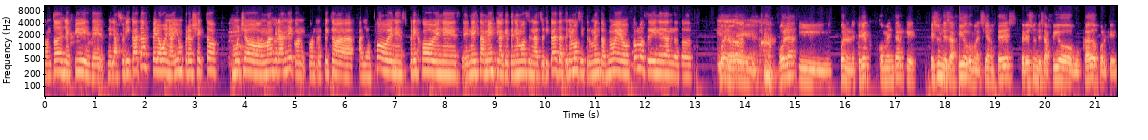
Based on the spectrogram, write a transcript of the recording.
con todos los pibes de, las Uricatas, pero bueno, hay un proyecto mucho más grande con, respecto a, los jóvenes, prejóvenes, en esta mezcla que tenemos en la Suricata, tenemos instrumentos nuevos, ¿cómo se viene dando todo? Bueno, eh, hola y bueno, les quería comentar que es un desafío, como decían ustedes, pero es un desafío buscado porque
